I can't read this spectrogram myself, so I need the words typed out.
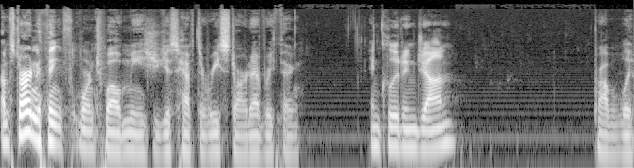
I'm starting to think four and twelve means you just have to restart everything. including John. Probably.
